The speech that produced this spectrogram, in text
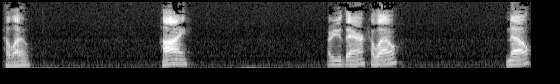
Hello. Hi. Are you there? Hello? No?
